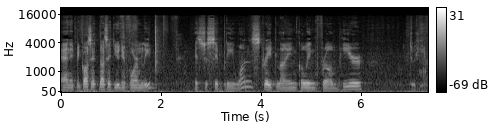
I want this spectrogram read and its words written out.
and it, because it does it uniformly, it's just simply one straight line going from here to here.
